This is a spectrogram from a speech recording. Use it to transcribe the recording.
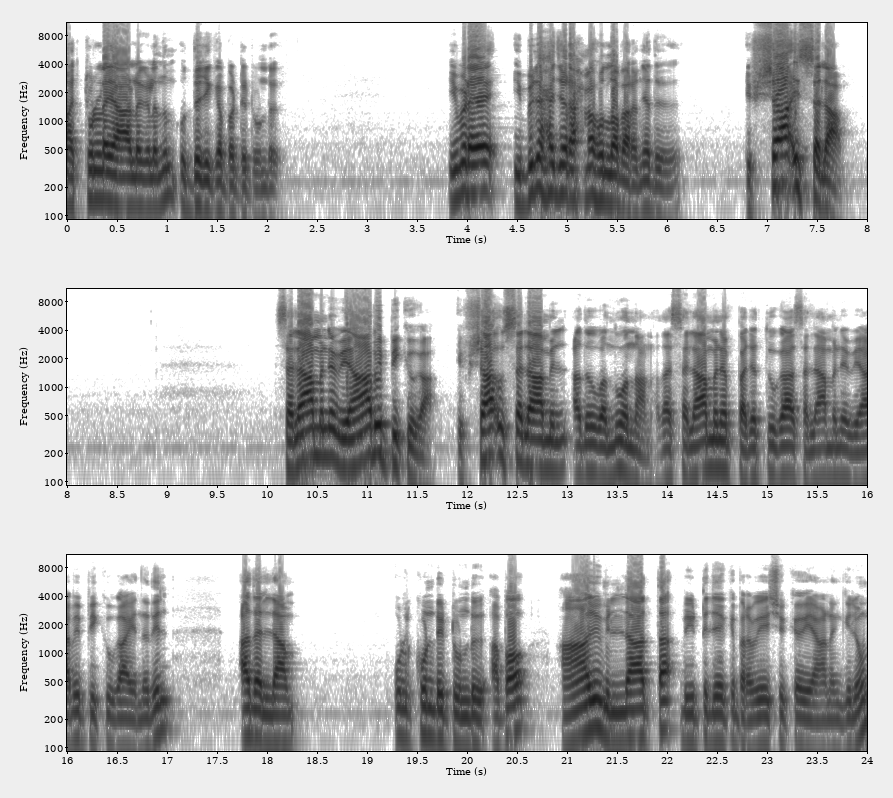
മറ്റുള്ള ആളുകളിൽ നിന്നും ഉദ്ധരിക്കപ്പെട്ടിട്ടുണ്ട്. ഇവിടെ ഇബിൻ ഹജർ റഹ്മഹുല്ല പറഞ്ഞത് ഇഫ്ഷാ ഇസ്സലാം സലാമിനെ വ്യാപിപ്പിക്കുക. ഇഫ്ഷാ ഉസ്സലാമിൽ അത് വന്നു എന്നാണ്. അതായത് സലാമിനെ പരത്തുക സലാമിനെ വ്യാപിപ്പിക്കുക എന്നതിൽ അതെല്ലാം ഉൾക്കൊണ്ടിട്ടുണ്ട്. അപ്പോൾ ആരുമില്ലാത്ത വീട്ടിലേക്ക് പ്രവേശിക്കുകയാണെങ്കിലും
